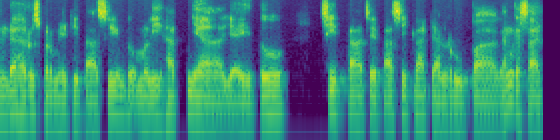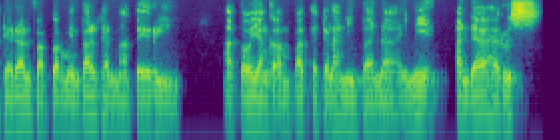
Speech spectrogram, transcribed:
Anda harus bermeditasi untuk melihatnya, yaitu cita, cetasika, dan rupa, kan kesadaran, faktor mental, dan materi atau yang keempat adalah nibbana. Ini Anda harus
